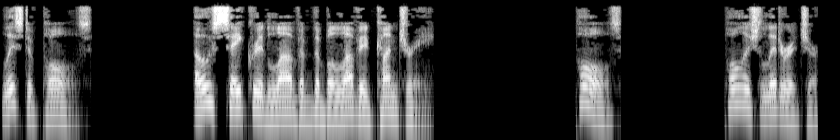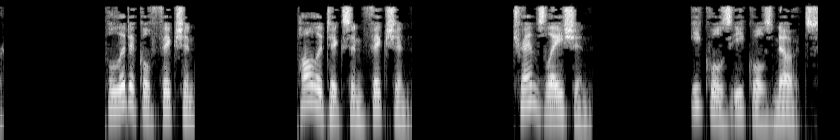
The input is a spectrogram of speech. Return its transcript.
List of Poles O Sacred Love of the Beloved Country Poles Polish literature Political fiction Politics and fiction Translation. Notes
